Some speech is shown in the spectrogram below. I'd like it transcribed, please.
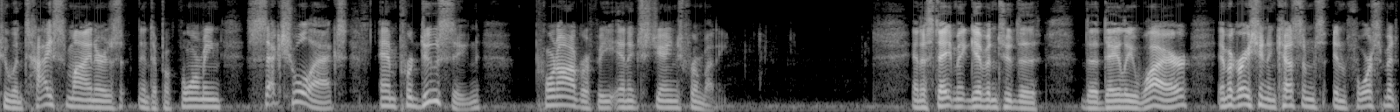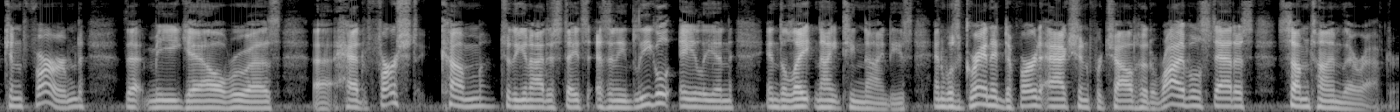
to entice minors into performing sexual acts and producing pornography in exchange for money. In a statement given to the, the Daily Wire, Immigration and Customs Enforcement confirmed that Miguel Ruiz uh, had first come to the United States as an illegal alien in the late 1990s and was granted deferred action for childhood arrival status sometime thereafter.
